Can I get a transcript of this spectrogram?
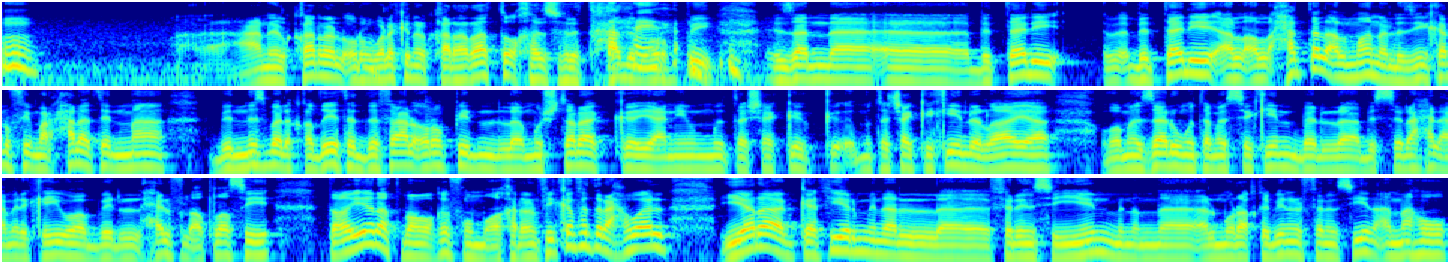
مم. عن القارة الاوروبيه ولكن القرارات تؤخذ في الاتحاد صحيح. الأوروبي اذا آه، بالتالي بالتالي حتى الألمان الذين كانوا في مرحلة ما بالنسبة لقضية الدفاع الأوروبي المشترك يعني متشكك متشككين للغاية وما زالوا متمسكين بالسلاح الأمريكي وبالحلف الأطلسي تغيرت مواقفهم مؤخرا. في كافة الأحوال يرى الكثير من الفرنسيين من المراقبين الفرنسيين أنه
